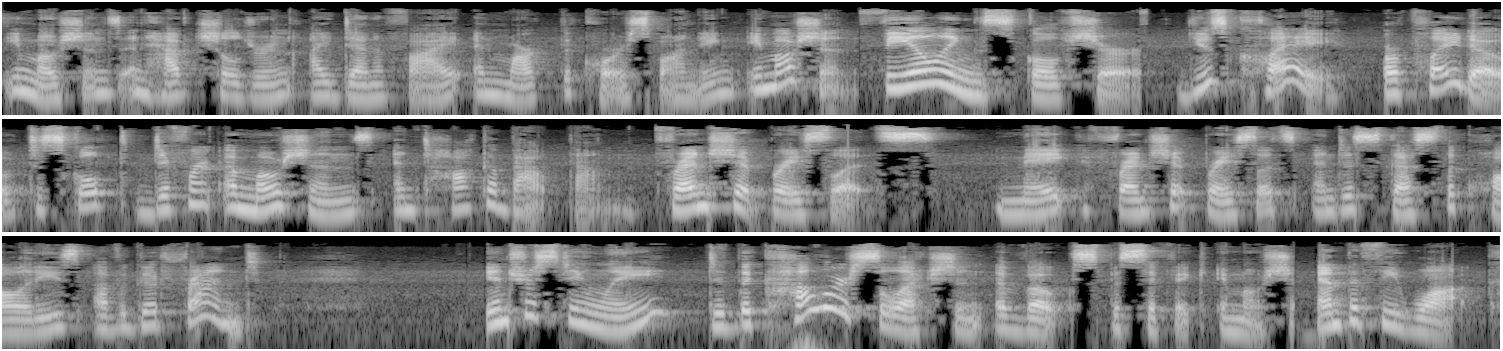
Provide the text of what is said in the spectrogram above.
emotions and have children identify and mark the corresponding emotion. Feeling sculpture. Use clay or Play Doh to sculpt different emotions and talk about them. Friendship bracelets. Make friendship bracelets and discuss the qualities of a good friend. Interestingly, did the color selection evoke specific emotion? Empathy walk.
